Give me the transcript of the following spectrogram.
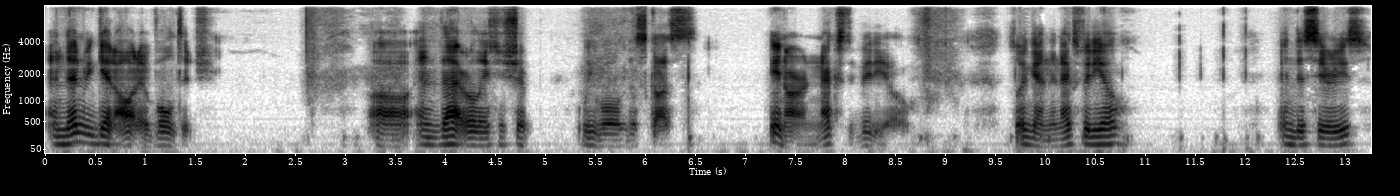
and then we get out a voltage. Uh, and that relationship we will discuss in our next video. So again, the next video in this series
